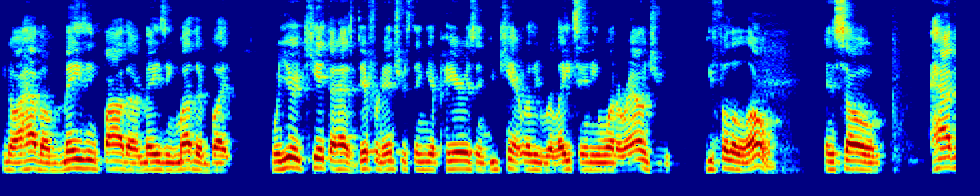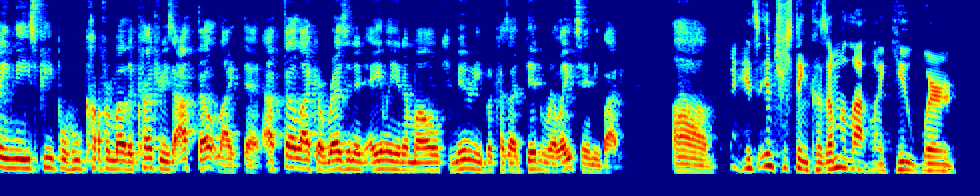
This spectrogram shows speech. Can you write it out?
You know, I have an amazing father, amazing mother, but when you're a kid that has different interests than your peers and you can't really relate to anyone around you, you feel alone. And so having these people who come from other countries, I felt like that. I felt like a resident alien in my own community because I didn't relate to anybody. Um, it's interesting because I'm a lot like you, where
